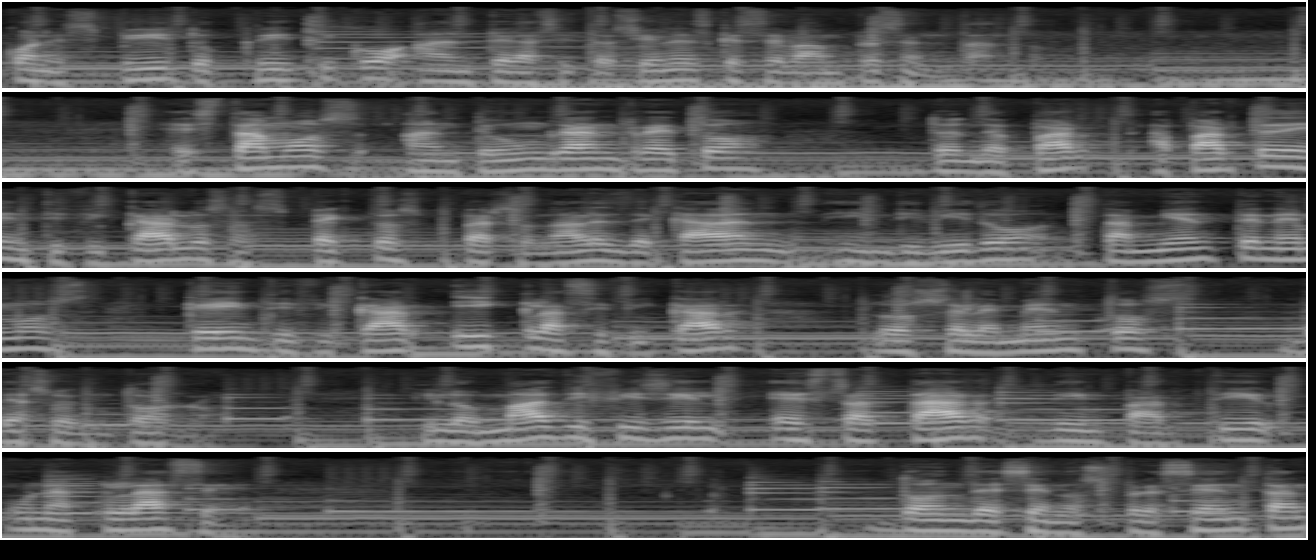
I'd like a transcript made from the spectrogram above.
con espíritu crítico ante las situaciones que se van presentando. Estamos ante un gran reto donde aparte de identificar los aspectos personales de cada individuo, también tenemos que identificar y clasificar los elementos de su entorno y lo más difícil es tratar de impartir una clase donde se nos presentan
